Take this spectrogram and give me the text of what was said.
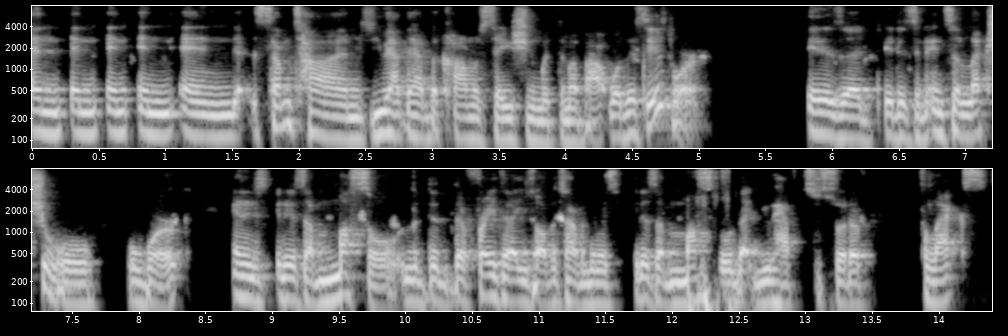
and and and and and sometimes you have to have the conversation with them about well this is work it is a it is an intellectual work and it is, it is a muscle. The, the, phrase that I use all the time with them is it is a muscle that you have to sort of flex,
